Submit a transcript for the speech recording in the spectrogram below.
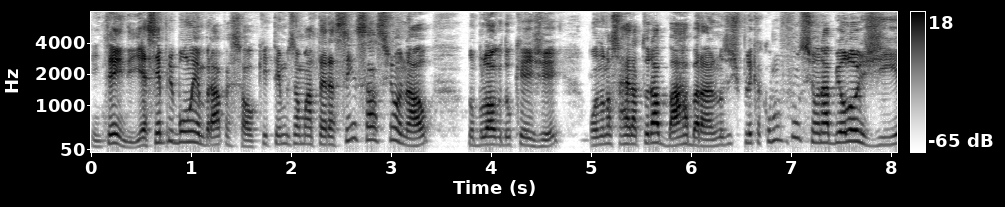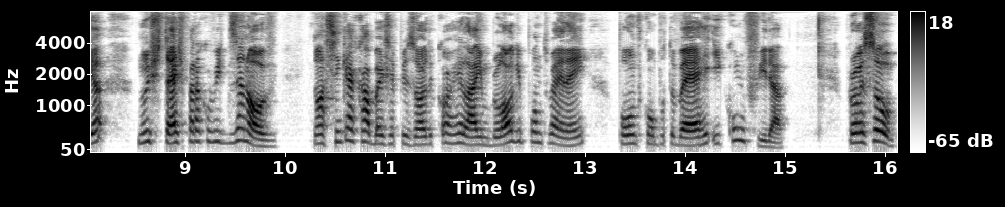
Entendi. E é sempre bom lembrar, pessoal, que temos uma matéria sensacional no blog do QG, onde a nossa redatora Bárbara nos explica como funciona a biologia nos testes para a Covid-19. Então, assim que acabar esse episódio, corre lá em blog.enem.com.br e confira. Professor,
